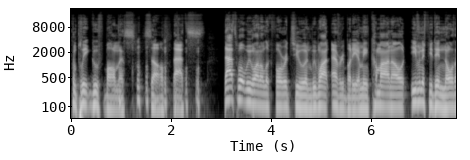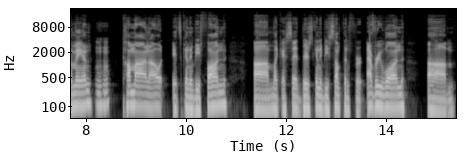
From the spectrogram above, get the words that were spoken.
complete goofballness. so that's. That's what we want to look forward to, and we want everybody. I mean, come on out. Even if you didn't know the man, hmm come on out. It's going to be fun. Um, like I said, there's going to be something for everyone. Um,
